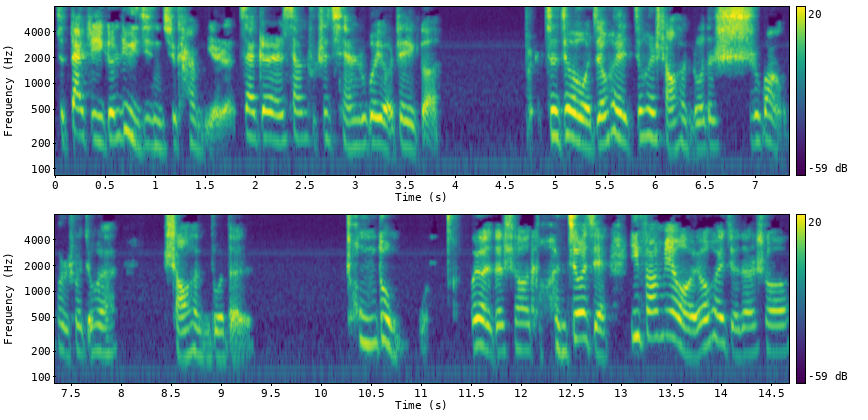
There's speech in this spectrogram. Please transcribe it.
就带着一个滤镜去看别人，在跟人相处之前，如果有这个，不这就我就会就会少很多的失望，或者说就会少很多的冲动。我我有的时候很纠结，一方面我又会觉得说，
